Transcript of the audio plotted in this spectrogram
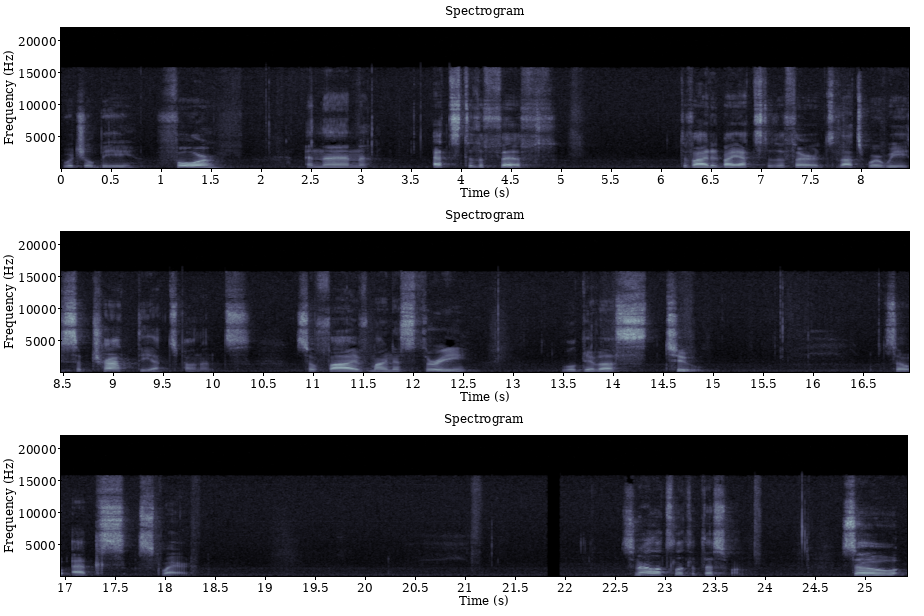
which will be 4, and then x to the 5th divided by x to the third. So that's where we subtract the exponents. So 5 minus 3 will give us 2. So x squared. So now let's look at this one. So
